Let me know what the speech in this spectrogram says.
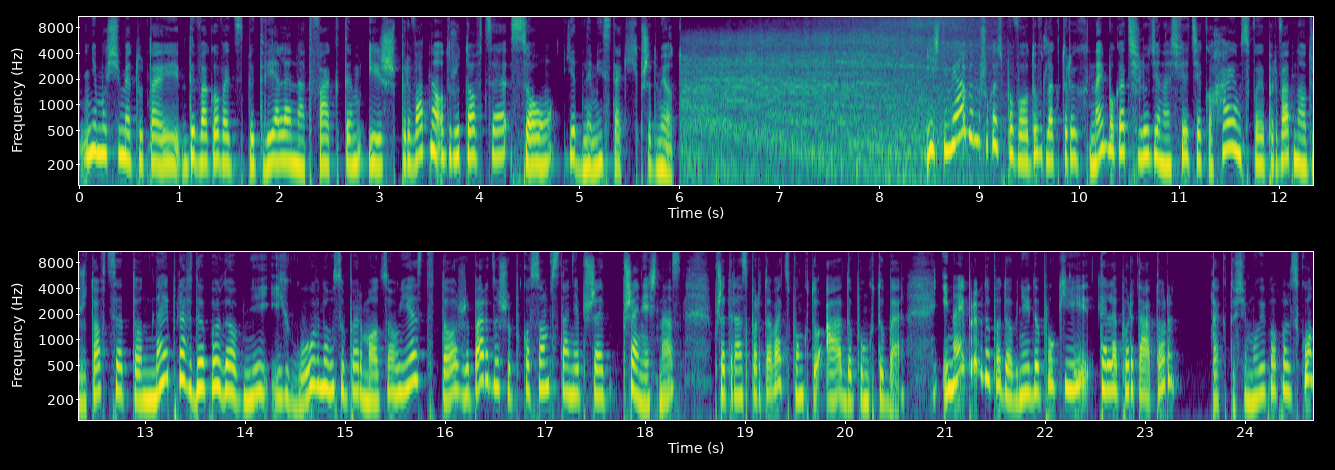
nie musimy tutaj dywagować zbyt wiele nad faktem, iż prywatne odrzutowce są jednymi z takich przedmiotów. Jeśli miałabym szukać powodów, dla których najbogatsi ludzie na świecie kochają swoje prywatne odrzutowce, to najprawdopodobniej ich główną supermocą jest to, że bardzo szybko są w stanie prze przenieść nas, przetransportować z punktu A do punktu B. I najprawdopodobniej, dopóki teleportator tak to się mówi po polsku,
